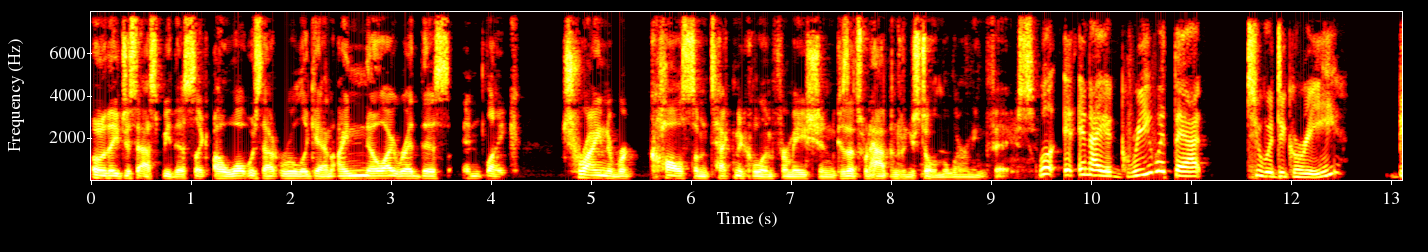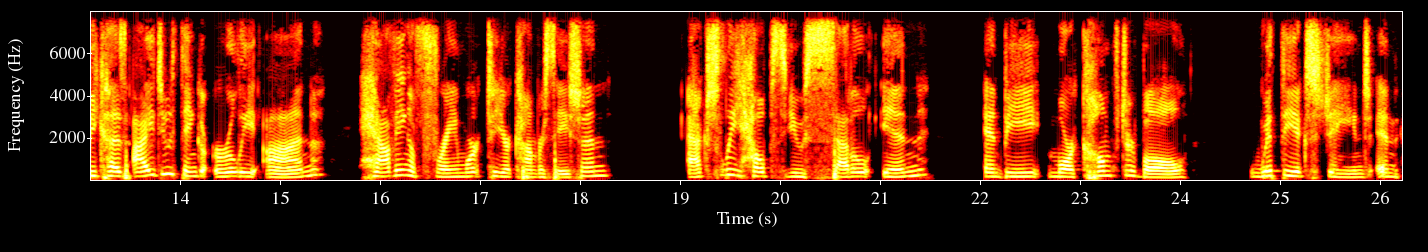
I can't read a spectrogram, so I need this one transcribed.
oh, they just asked me this. Like, oh, what was that rule again? I know I read this and like trying to recall some technical information because that's what happens when you're still in the learning phase. Well, and I agree with that to a degree because I do think early on having a framework to your conversation actually helps you settle in and be more comfortable with the exchange. And,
